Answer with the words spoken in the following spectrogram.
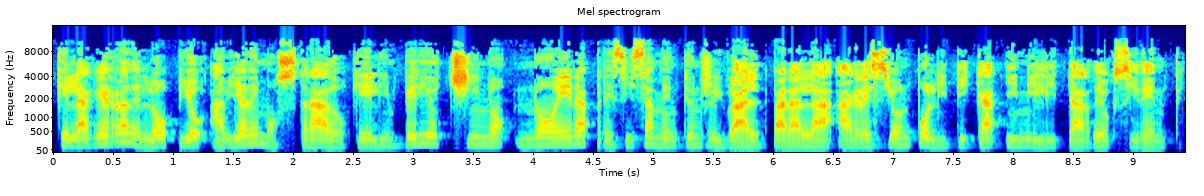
que la guerra del opio había demostrado que el imperio chino no era precisamente un rival para la agresión política y militar de Occidente.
